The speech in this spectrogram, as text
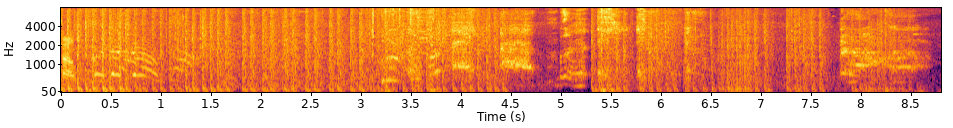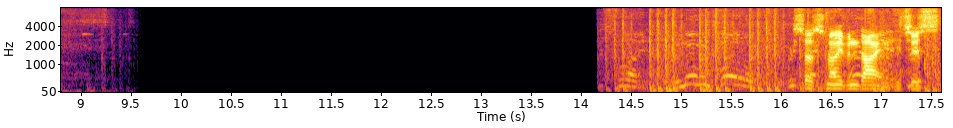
So it's not even dying, it's just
